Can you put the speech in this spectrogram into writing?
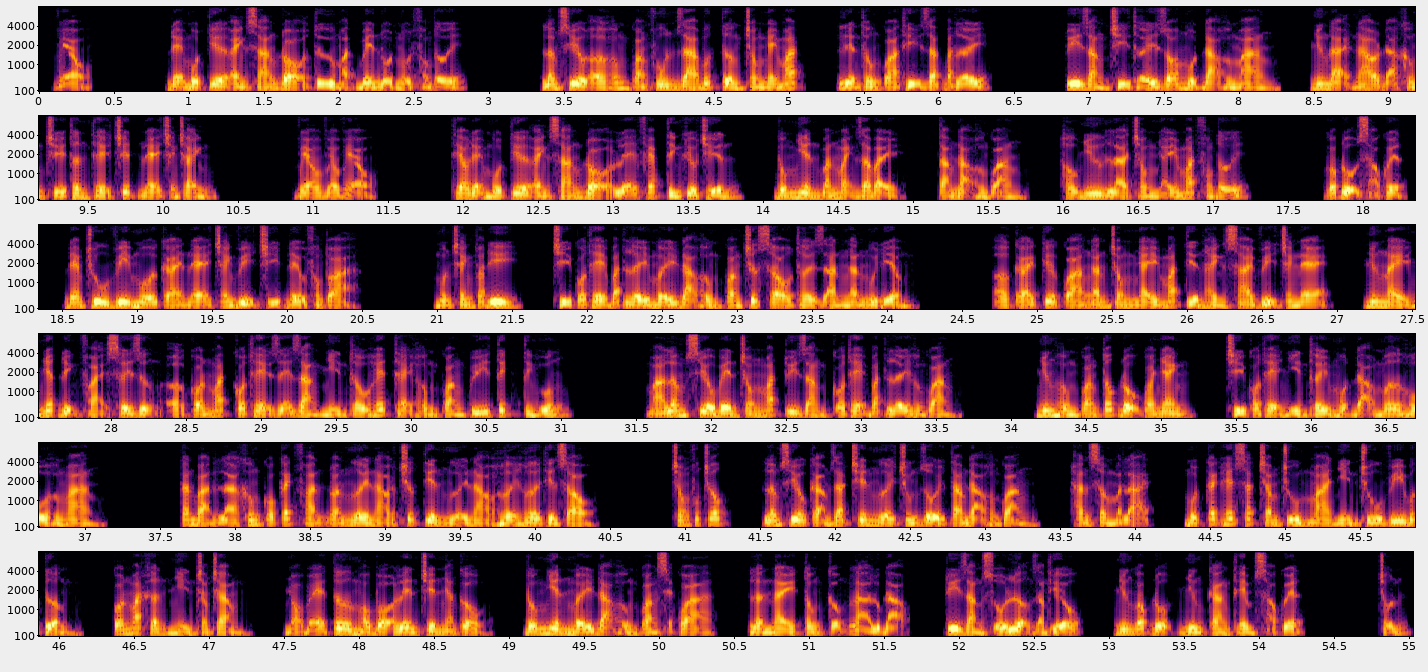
Vèo đệ một tia ánh sáng đỏ từ mặt bên đột ngột phong tới. Lâm siêu ở hồng quang phun ra bức tường trong nháy mắt, liền thông qua thị giác bắt lấy. Tuy rằng chỉ thấy rõ một đạo hờ mang, nhưng đại nao đã không chế thân thể chết né tránh tránh. Vèo vèo vèo. Theo đệ một tia ánh sáng đỏ lễ phép tính kiêu chiến đông nhiên bắn mạnh ra bảy, tám đạo hồng quang, hầu như là trong nháy mắt phong tới. Góc độ xảo quyệt, đem chu vi mỗi cái né tránh vị trí đều phong tỏa. Muốn tránh thoát đi, chỉ có thể bắt lấy mấy đạo hồng quang trước sau thời gian ngắn ngủi điểm ở cái kia quá ngắn trong nháy mắt tiến hành sai vị tránh né, nhưng này nhất định phải xây dựng ở con mắt có thể dễ dàng nhìn thấu hết thể hồng quang quỹ tích tình huống. Mà lâm siêu bên trong mắt tuy rằng có thể bắt lấy hồng quang, nhưng hồng quang tốc độ quá nhanh, chỉ có thể nhìn thấy một đạo mơ hồ hồng mang. Căn bản là không có cách phán đoán người nào trước tiên người nào hơi hơi thiên sau. Trong phút chốc, lâm siêu cảm giác trên người chúng rồi tam đạo hồng quang, hắn sầm mặt lại, một cách hết sắc chăm chú mà nhìn chu vi bức tượng con mắt khẩn nhìn chằm chằm, nhỏ bé tơ máu bỏ lên trên nhãn cầu đông nhiên mấy đạo hồng quang sẽ qua, lần này tổng cộng là lục đạo, tuy rằng số lượng giảm thiếu, nhưng góc độ nhưng càng thêm xảo quyệt trốn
